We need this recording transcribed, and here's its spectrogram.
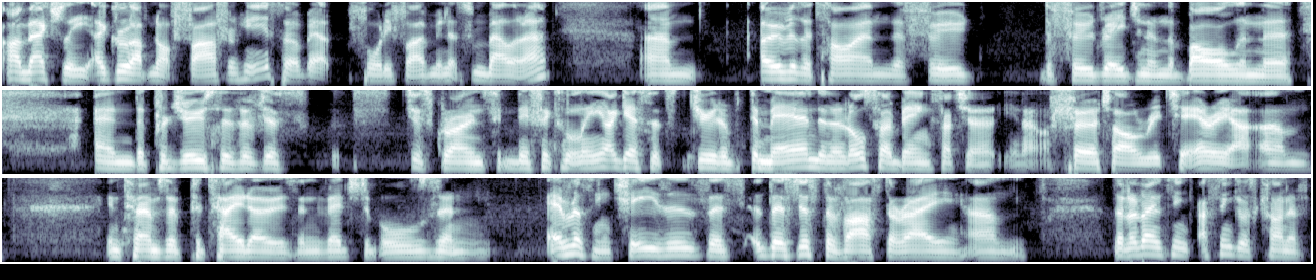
I'm actually, I grew up not far from here, so about 45 minutes from Ballarat. Um, over the time, the food, the food region and the bowl and the, and the producers have just just grown significantly. I guess it's due to demand and it also being such a you know a fertile, rich area um, in terms of potatoes and vegetables and everything, cheeses. There's there's just a vast array um, that I don't think I think it was kind of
